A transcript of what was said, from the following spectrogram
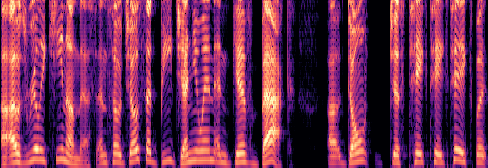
Uh, I was really keen on this, and so Joe said, "Be genuine and give back. Uh, don't just take, take, take, but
